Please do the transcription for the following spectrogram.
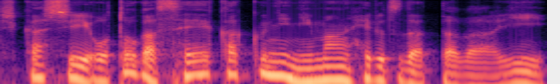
しかし音が正確に2万ヘルツだった場合、1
